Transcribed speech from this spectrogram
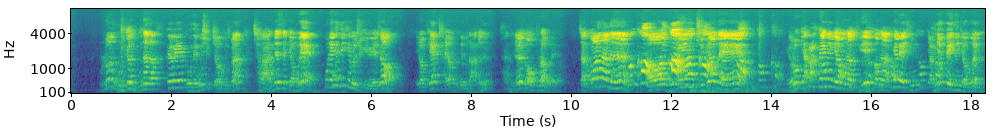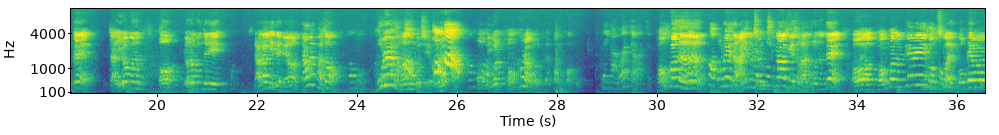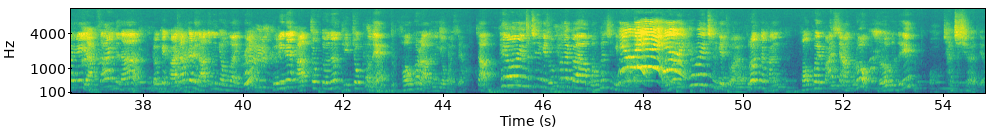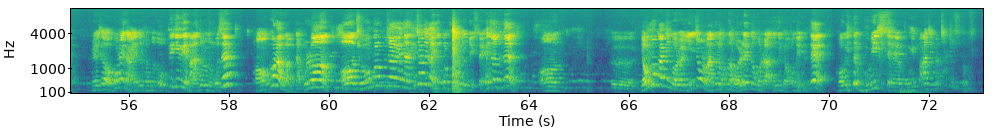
물론 우리가 누구나 다 페어웨이에 보내고 싶죠. 그렇지만 잘 안 됐을 경우에 홀에 핸디캡을 주기 위해서 이렇게 자연 그대로 놔두는 잔디를 러프라고 해요. 자 또 하나는. 어, 벙커. 주변에. 이렇게 앞에 있는 경우나 뒤에 있거나 해외 중 양옆에 있는 경우가 있는데 자 이런 거는 어 여러분들이 나가게 되면 땅을 파서 벙커. 모래를 담아놓은 곳이에요. 벙커. 어 이걸 벙커라고 합니다. 벙커. 내가 먼저. 벙커는 홀의 난이도를 좀 추가하기 위해서 만들었는데 어 벙커는 페어 벙커가 있고 페어웨이 양 사이드나 이렇게 가장자리 놔두는 경우가 있고 그린의 앞쪽 또는 뒤쪽 편에 벙커를 놔두는 경우가 있어요. 자 페어웨이에서 치는 게 좀 편할까요? 벙커에서 치는 게 편할까요? 당연히 페어웨이 치는 게 좋아요. 그러니까 당연히 벙커에 빠지지 않도록 여러분들이 어, 잘 치셔야 돼요. 그래서 홀의 난이도를 좀 더 높이기 위해 만들어 놓은 곳을 벙커라고 합니다. 물론 어, 좋은 골프장에는 해저드가 있는 골프장들도 있어요. 해저드는 어, 그 연못 같은 거를 인위적으로 만들어 놓거나 원래 있던 걸 놔두는 경우도 있는데 거기는 물이 있기 때문에 공이 빠지면 찾을 수도 없습니다.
